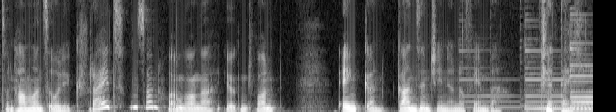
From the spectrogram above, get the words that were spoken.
Dann haben wir uns alle gefreut und sind heimgegangen irgendwann. Eng ein ganz schöner November. Pfiat euch.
